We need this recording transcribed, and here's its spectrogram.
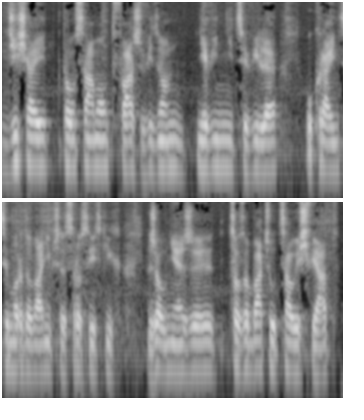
Dzisiaj tą samą twarz widzą niewinni cywile, Ukraińcy mordowani przez rosyjskich żołnierzy, co zobaczył cały świat.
